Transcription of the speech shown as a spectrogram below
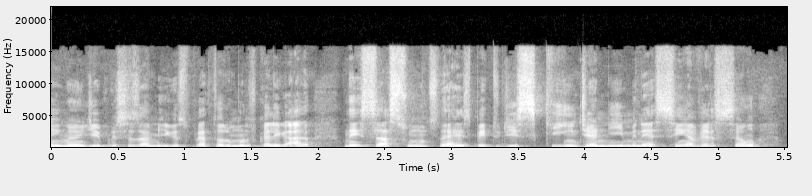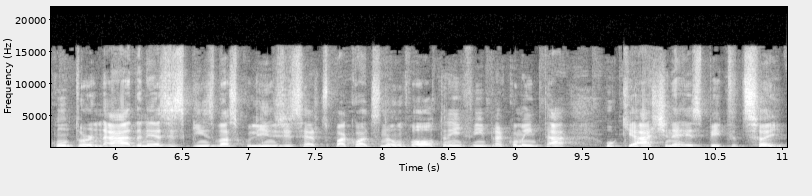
também mande aí pros seus amigos, para todo mundo ficar ligado nesses assuntos, né, a respeito de skin de anime, né, sem a versão contornada, né, as skins masculinas de certos pacotes não voltam, enfim, para comentar o que acha né, a respeito disso aí.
